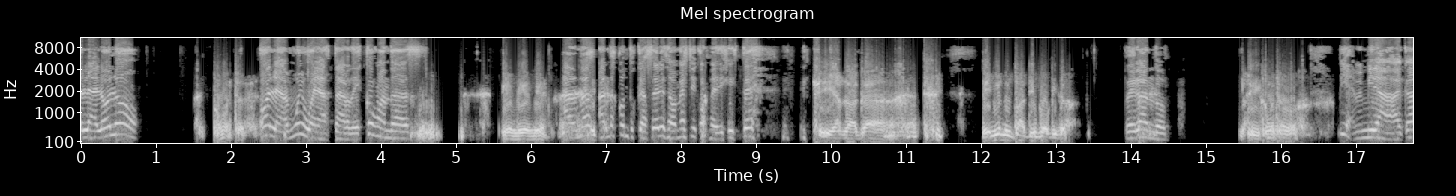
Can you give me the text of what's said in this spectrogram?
Hola, Lolo. ¿cómo estás? Hola, muy buenas tardes. ¿Cómo andas? Bien, bien, bien. ¿Andas, andas con tus quehaceres domésticos, me dijiste? Sí, ando acá limpiando el patio un poquito. Regando. Sí, ¿cómo estás vos? Bien, mira, acá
